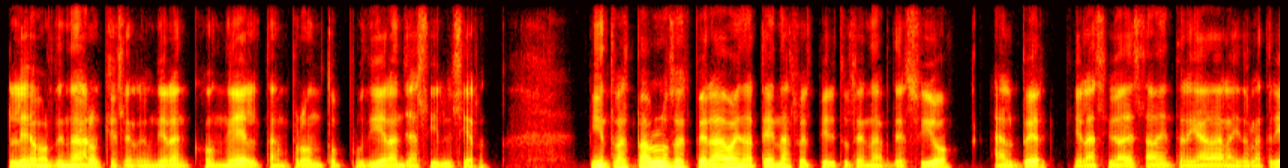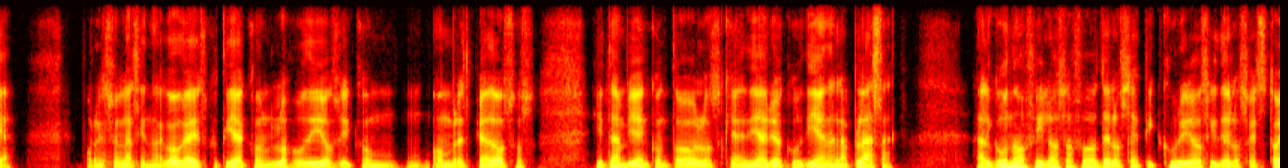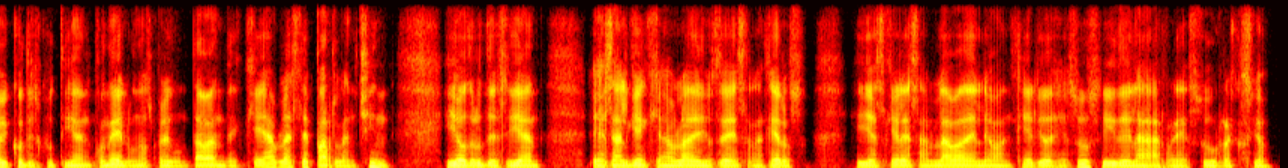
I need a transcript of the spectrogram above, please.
le ordenaron que se reunieran con él tan pronto pudieran y así lo hicieron. Mientras Pablo los esperaba en Atenas, su espíritu se enardeció al ver que la ciudad estaba entregada a la idolatría. Por eso en la sinagoga discutía con los judíos y con hombres piadosos y también con todos los que a diario acudían a la plaza. Algunos filósofos de los epicúreos y de los estoicos discutían con él. Unos preguntaban de qué habla este parlanchín y otros decían es alguien que habla de dioses extranjeros y es que les hablaba del Evangelio de Jesús y de la resurrección.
